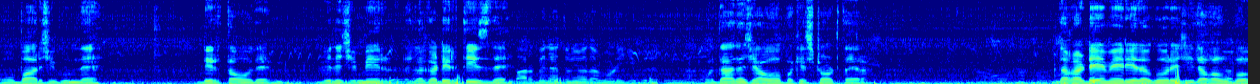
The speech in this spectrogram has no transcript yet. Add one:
او بار چې کوم نه ډیر تاو ده ویلې چې میر لګ ډیر تیز ده بار بل دنیا دا ګوړي کې بل دنیا او دا ده چې هوا پکې سٹارټ ته را دغه ډیم ایریا د ګورې جی دغه وبو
